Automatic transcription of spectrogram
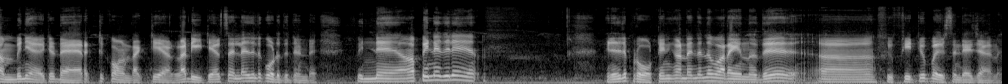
കമ്പനിയായിട്ട് ഡയറക്റ്റ് കോൺടാക്ട് ചെയ്യാനുള്ള ഡീറ്റെയിൽസ് എല്ലാം ഇതിൽ കൊടുത്തിട്ടുണ്ട്. പിന്നെ പിന്നെ ഇതിൽ പിന്നെ ഇതിൽ പ്രോട്ടീൻ കണ്ടന്റ് എന്ന് പറയുന്നത് ഫിഫ്റ്റി ടു പെർസെന്റേജ് ആണ്.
